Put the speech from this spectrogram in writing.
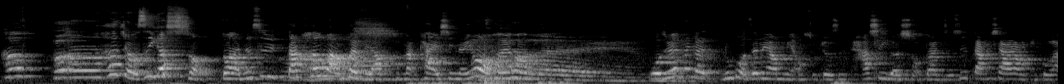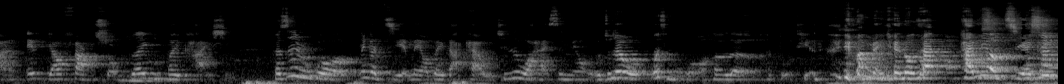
喝喝嗯喝酒是一个手段，就是当喝完会比较蛮开心的，因为我会喝。对，我觉得那个如果真的要描述，就是它是一个手段，只是当下让你突然哎比较放松，所以你会开心。可是如果那个结没有被打开，我其实我还是没有。我觉得我为什么我喝了很多天，因为每天都在还没有结开是因。为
